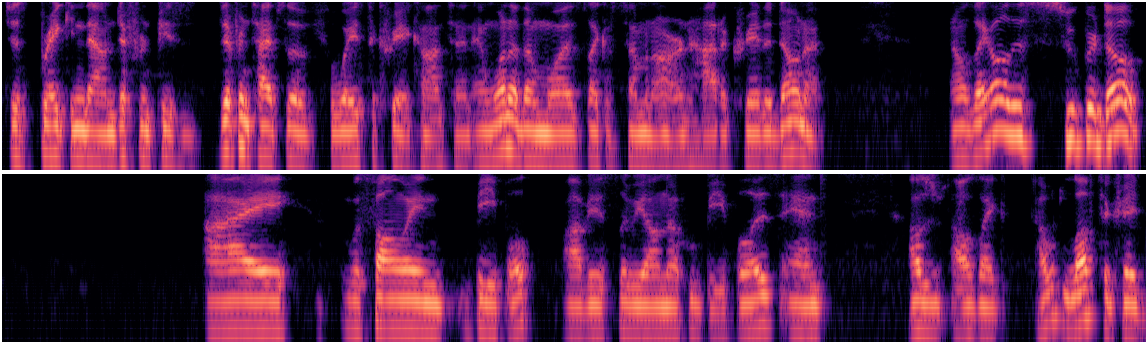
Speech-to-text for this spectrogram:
just breaking down different pieces, different types of ways to create content. And one of them was like a seminar on how to create a donut. And I was like, "Oh, this is super dope." I was following Beeple. Obviously, we all know who Beeple is, and I was I was like, I would love to create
